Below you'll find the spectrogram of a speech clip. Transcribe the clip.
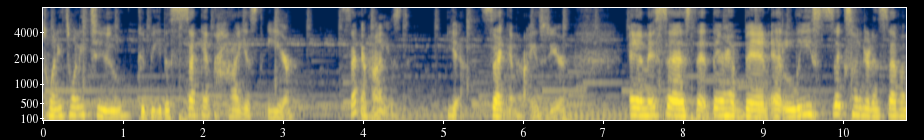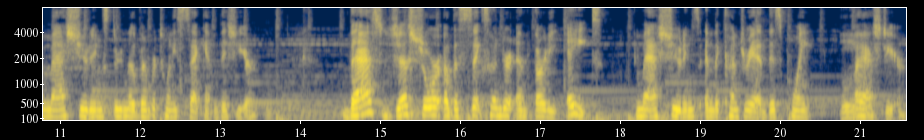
2022 could be the second highest year. Second highest? Yeah, second highest year. And it says that there have been at least 607 mass shootings through November 22nd this year. That's just short of the 638 mass shootings in the country at this point last year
